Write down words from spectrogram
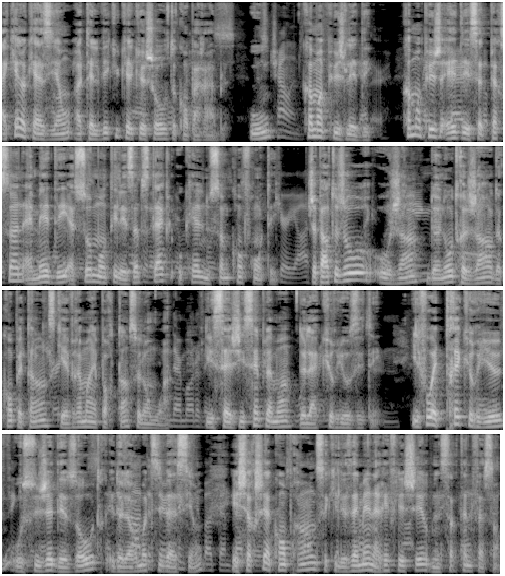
à quelle occasion a-t-elle vécu quelque chose de comparable? Ou, comment puis-je l'aider? Comment puis-je aider cette personne à m'aider à surmonter les obstacles auxquels nous sommes confrontés? Je parle toujours aux gens d'un autre genre de compétence qui est vraiment important selon moi. Il s'agit simplement de la curiosité. Il faut être très curieux au sujet des autres et de leur motivation et chercher à comprendre ce qui les amène à réfléchir d'une certaine façon.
